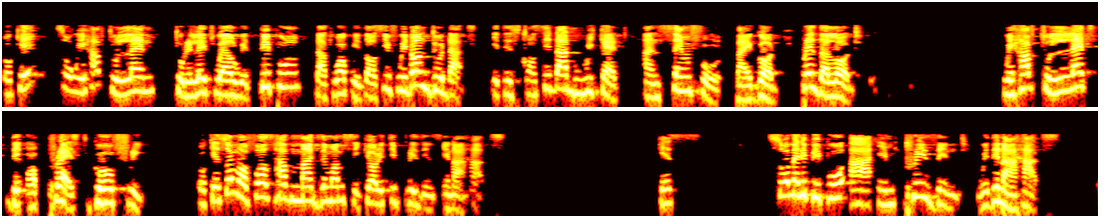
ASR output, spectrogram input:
Okay? So we have to learn to relate well with people that work with us. If we don't do that, it is considered wicked and sinful by God. Praise the Lord. We have to let the oppressed go free. Okay, some of us have maximum security prisons in our hearts. Okay, so many people are imprisoned within our hearts.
